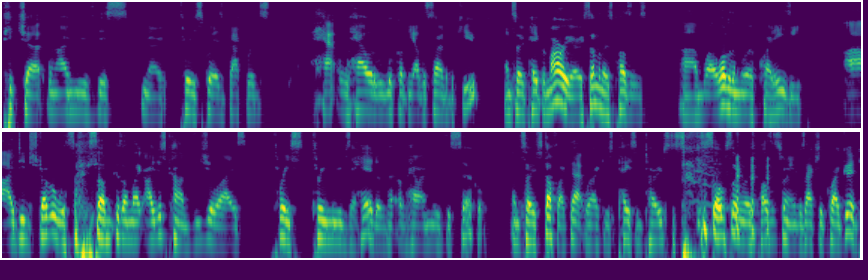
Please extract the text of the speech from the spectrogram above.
picture when I move this, you know, three squares backwards, how, how it'll look on the other side of the cube. And so Paper Mario, some of those puzzles, um, while a lot of them were quite easy, I did struggle with some because I'm like, I just can't visualize three three moves ahead of, of how I move this circle. And so stuff like that, where I could just pay some toads to, to solve some of those puzzles for me, was actually quite good,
